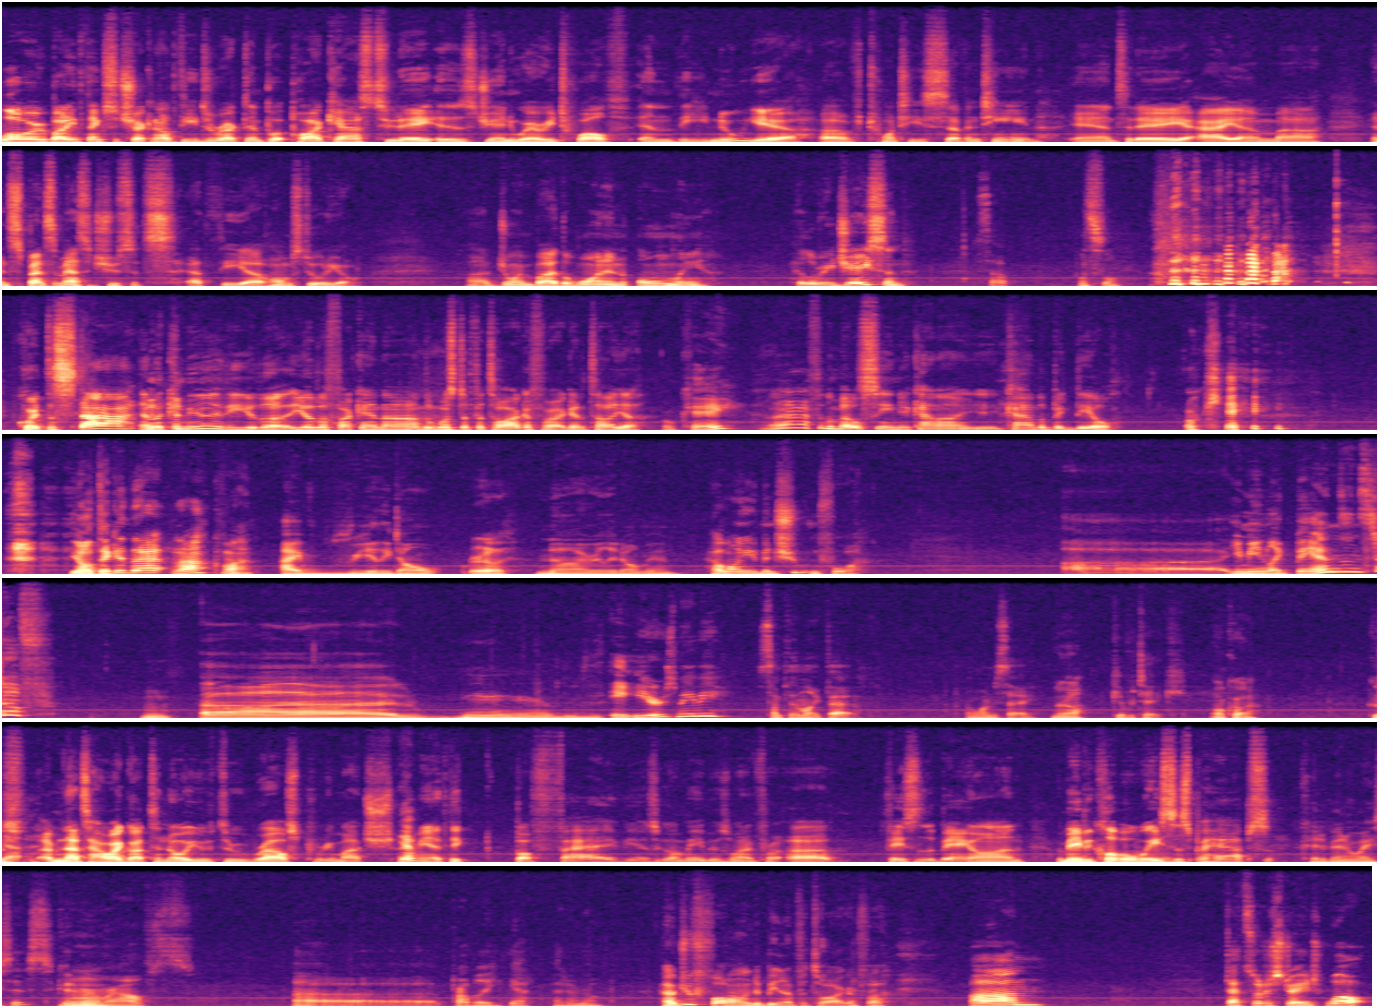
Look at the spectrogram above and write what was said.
Hello, everybody. Thanks for checking out the Direct Input Podcast. Today is January 12th in the new year of 2017. And today I am uh, in Spencer, Massachusetts at the uh, home studio, uh, joined by the one and only Hillary Jason. What's up? What's up? Quite the star in the community. You're the you're the fucking uh, the Worcester photographer. I gotta tell you. okay. Ah, for the metal scene, you're kind of kind of the big deal. Okay. You don't think of that? No, come on. I really don't. Really? No, I really don't, man. How long you been shooting for? Uh, you mean like bands and stuff? Hmm. Uh, mm, eight years maybe, something like that. I want to say, Yeah. give or take. Okay. Because Yeah. I mean, that's how I got to know you through Ralph's, pretty much. Yep. I mean, I think about five years ago, maybe was when I uh, Faces of the Bang on, or maybe Club Probably. Oasis, perhaps. Could have been Oasis. Could have been Mm. Ralph's. Uh, probably. Yeah, I don't know. How'd you fall into being a photographer? Um, that's sort of strange. Well,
